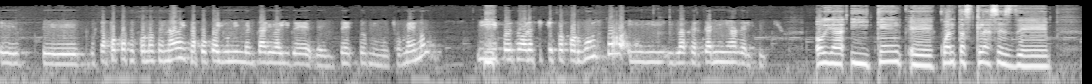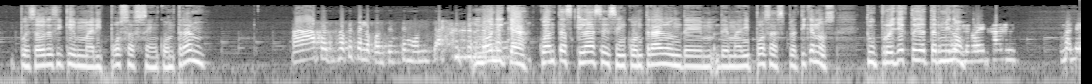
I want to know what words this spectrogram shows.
este, pues tampoco se conoce nada y tampoco hay un inventario ahí de, insectos ni mucho menos. Y, pues ahora sí que fue por gusto y, la cercanía del sitio. Oiga, ¿y qué, eh, cuántas clases de, pues ahora sí que mariposas se encontraron? Ah, pues eso que te lo conteste Mónica. Mónica, ¿cuántas clases encontraron de, de mariposas? Platícanos. ¿Tu proyecto ya terminó? ¿Vale?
